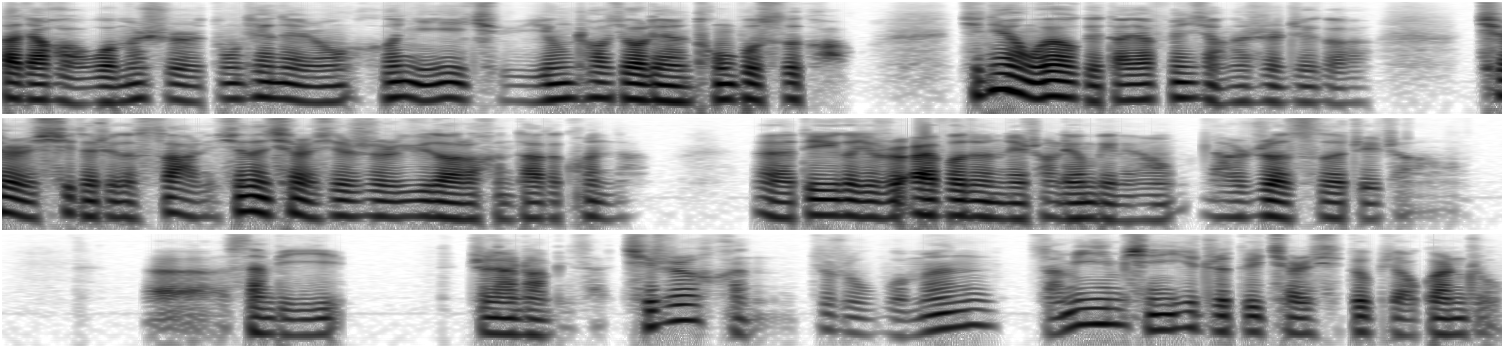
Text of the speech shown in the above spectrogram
大家好，我们是冬天内容，和你一起英超教练同步思考。今天我要给大家分享的是这个切尔西的这个萨里。现在切尔西是遇到了很大的困难。呃，第一个就是埃弗顿那场零比零，然后热刺这场，呃，三比一，这两场比赛其实很就是我们咱们音频一直对切尔西都比较关注，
